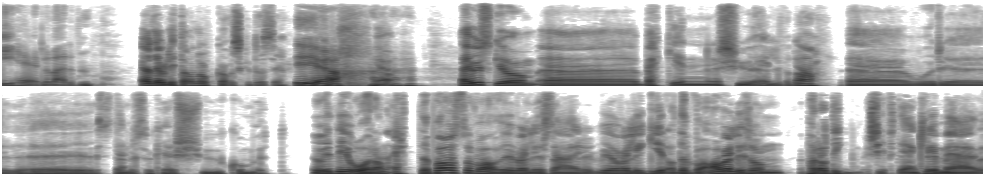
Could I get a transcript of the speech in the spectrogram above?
i hele verden. Ja, det er jo litt av en oppgave, skulle du si. Ja. ja. Jeg husker jo uh, back in 2011, da, uh, hvor uh, Stanley Care 7 kom ut. Og I de årene etterpå så var vi veldig, sånn vi var veldig gira. Det var veldig sånn paradigmeskifte egentlig med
